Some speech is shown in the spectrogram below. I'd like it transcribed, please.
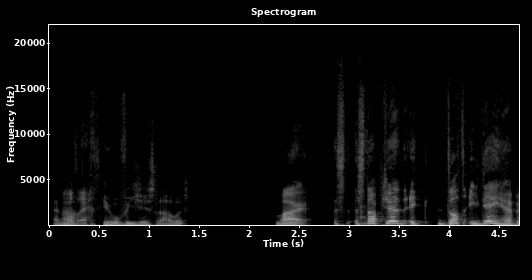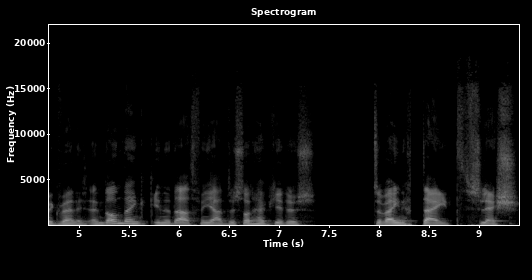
En wat echt heel vies is trouwens. Maar snap je, ik, dat idee heb ik wel eens. En dan denk ik inderdaad van ja, dus dan heb je dus te weinig tijd slash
